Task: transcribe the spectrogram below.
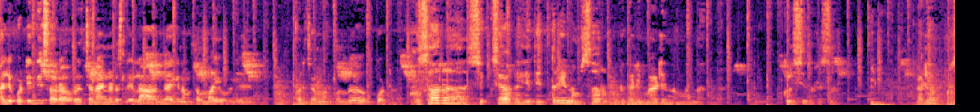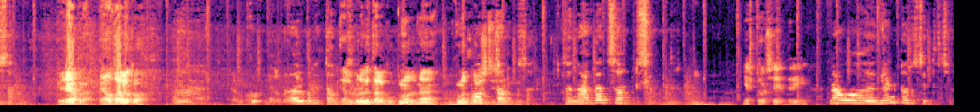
ಅಲ್ಲಿ ಕೊಟ್ಟಿದ್ವಿ ಸರ್ ಅವರು ಚೆನ್ನಾಗಿ ನಡೆಸಲಿಲ್ಲ. ಹಂಗಾಗಿ ನಮ್ಮ ತಮ್ಮ ಇವ್ರಿಗೆ ಪರಿಚಯ ಮಾಡ್ಕೊಂಡು ಕೊಟ್ಟರು ಸರ್ ಶಿಕ್ಷೆ ಇದ್ದಿತ್ತು ನಮ್ಮ ಸರ್ ಬಿಡುಗಡೆ ಮಾಡಿ ನಮ್ಮನ್ನು ಕಳಿಸಿದ್ರಿ ಸರ್ ಯಡಿಯೂರಪ್ಪ ಸರ್ ಯಡಿಯಾಪುರ ಯಾವ ತಾಲೂಕು? ಯಲಬುರ್ಗ ತಾಲೂಕು. ಕುಕ್ನೂರನ? Kuknoor police station. Taluk sir. Sir Nagaraj sir ಬಿಡಿಸ್ಕೊಂಬಂದ್ರು ಎಷ್ಟು ವರ್ಷ ಇದ್ರಿ? ನಾವು ಎಂಟು ವರ್ಷ ಇದ್ವಿ ಸರ್.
